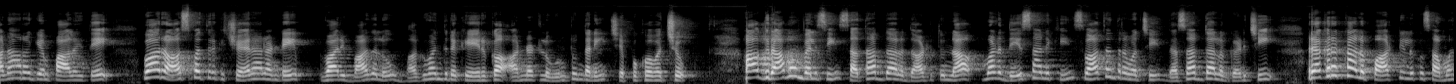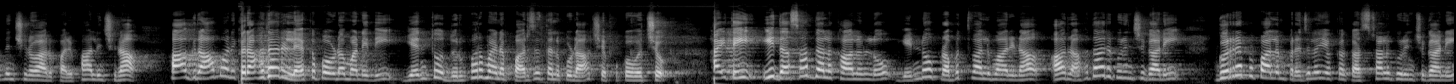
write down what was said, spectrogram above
అనారోగ్యం పాలైతే వారు ఆసుపత్రికి చేరాలంటే వారి బాధలు భగవంతుడికి ఎరుక అన్నట్లు ఉంటుందని చెప్పుకోవచ్చు. ఆ గ్రామం వెలిసి శతాబ్దాలు దాటుతున్నా మన దేశానికి స్వాతంత్రం వచ్చి దశాబ్దాలు గడిచి రకరకాల పార్టీలకు సంబంధించిన వారు పరిపాలించిన ఆ గ్రామానికి రహదారి లేకపోవడం అనేది ఎంతో దుర్భరమైన పరిస్థితి అని కూడా చెప్పుకోవచ్చు. అయితే ఈ దశాబ్దాల కాలంలో ఎన్నో ప్రభుత్వాలు మారినా ఆ రహదారి గురించి గాని గుర్రెప్పపాలెం ప్రజల యొక్క కష్టాల గురించి గాని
